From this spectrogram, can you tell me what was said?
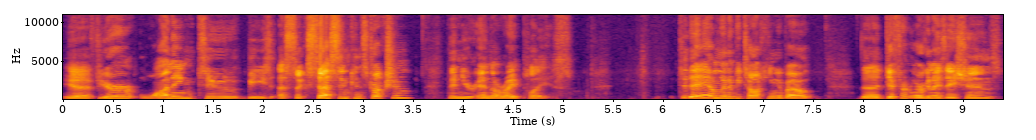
if you're wanting to be a success in construction, then you're in the right place. Today I'm going to be talking about the different organizations,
